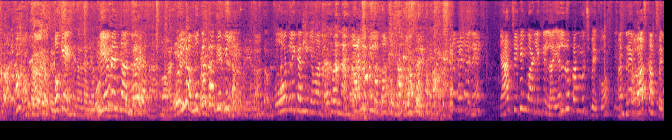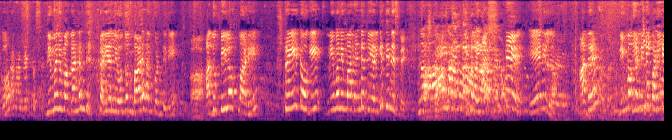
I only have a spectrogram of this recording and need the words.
ಓಕೆ ಏಮೆಂತ ಅಂದ್ರೆ ಇಲ್ಲ ಮುಖಕ್ಕೆ ಹಾಕ್ಲಿಕ್ಕಿಲ್ಲ ಓನ್ಲಿ ಕಣ್ಣಿಗೆ ಮಾತ್ರ. ಕಾಣ್ಲಿಕ್ಕಿಲ್ಲ ಯಾರು ಚೀಟಿಂಗ್ ಮಾಡ್ಲಿಕ್ಕಿಲ್ಲ ಎಲ್ರು ಕಣ್ ಮುಚ್ಚಬೇಕು ಅಂದ್ರೆ ಮಾಸ್ಕ್ ಹಾಕ್ಬೇಕು. ನಿಮ್ಮ ನಿಮ್ಮ ಗಂಡನ ಕೈಯಲ್ಲಿ ಒಂದೊಂದು ಬಾಳೆಹಣ್ಣು ಕೊಡ್ತೀನಿ. ಅದು ಪೀಲ್ ಆಫ್ ಮಾಡಿ ಸ್ಟ್ರೈಟ್ ಹೋಗಿ ನಿಮ್ಮ ನಿಮ್ಮ ಹೆಂಡತಿಯರಿಗೆ ತಿನ್ನಿಸ್ಬೇಕು. ಅಷ್ಟೇ ಏನಿಲ್ಲ. ಅದೇ ನಿಮ್ಮ ಪಟ್ಟಿ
